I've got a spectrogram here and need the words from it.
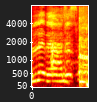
for living. I just want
